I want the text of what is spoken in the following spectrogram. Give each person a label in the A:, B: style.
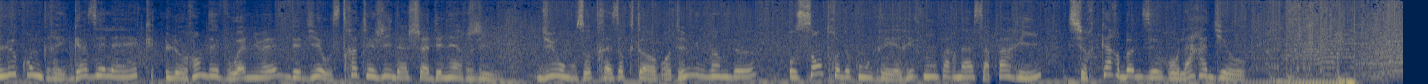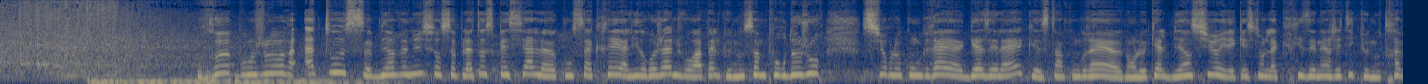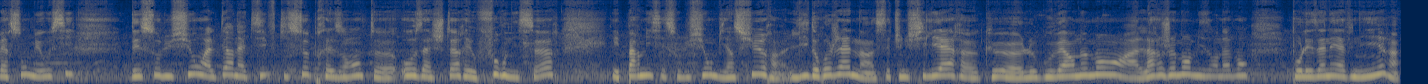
A: Le congrès Gazélec, le rendez-vous annuel dédié aux stratégies d'achat d'énergie. Du 11 au 13 octobre 2022, au centre de congrès Rive Montparnasse à Paris, sur Carbone Zéro, la radio.
B: Rebonjour à tous, bienvenue sur ce plateau spécial consacré à l'hydrogène. Je vous rappelle que nous sommes pour deux jours sur le congrès Gazélec. C'est un congrès dans lequel, bien sûr, il est question de la crise énergétique que nous traversons, mais aussi des solutions alternatives qui se présentent aux acheteurs et aux fournisseurs. Et parmi ces solutions, bien sûr, l'hydrogène, c'est une filière que le gouvernement a largement mise en avant pour les années à venir.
